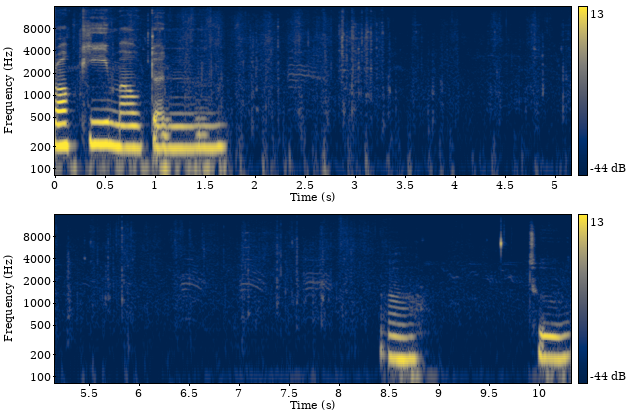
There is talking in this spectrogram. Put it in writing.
Rocky Mountain. Oh, two.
